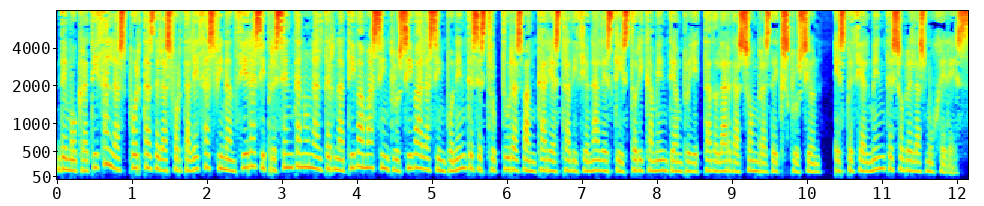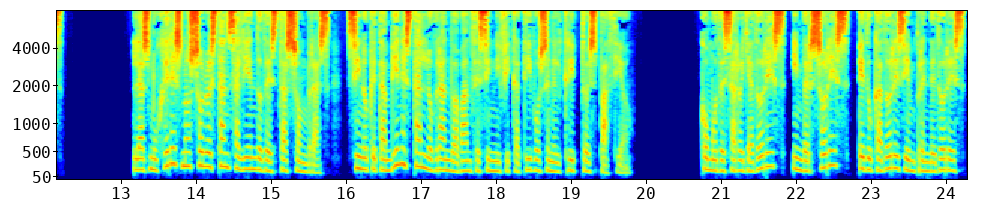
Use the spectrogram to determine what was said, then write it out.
democratizan las puertas de las fortalezas financieras y presentan una alternativa más inclusiva a las imponentes estructuras bancarias tradicionales que históricamente han proyectado largas sombras de exclusión, especialmente sobre las mujeres. Las mujeres no solo están saliendo de estas sombras, sino que también están logrando avances significativos en el criptoespacio. Como desarrolladores, inversores, educadores y emprendedores,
